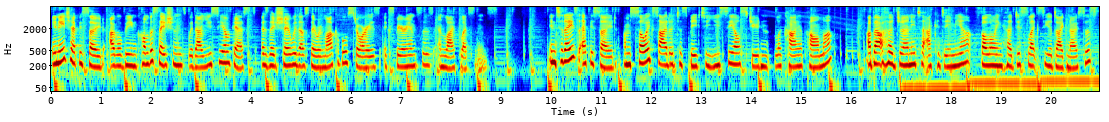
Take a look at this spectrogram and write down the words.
In each episode, I will be in conversations with our UCL guests as they share with us their remarkable stories, experiences, and life lessons. In today's episode, I'm so excited to speak to UCL student Lakaya Palmer about her journey to academia following her dyslexia diagnosis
